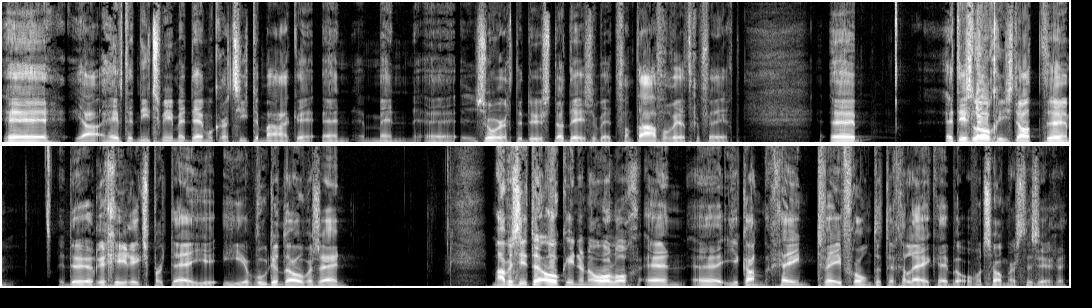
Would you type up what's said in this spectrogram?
uh, ja, heeft het niets meer met democratie te maken. En men uh, zorgde dus dat deze wet van tafel werd geveegd. Uh, het is logisch dat de regeringspartijen hier woedend over zijn. Maar we zitten ook in een oorlog en je kan geen twee fronten tegelijk hebben, om het zo maar eens te zeggen.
